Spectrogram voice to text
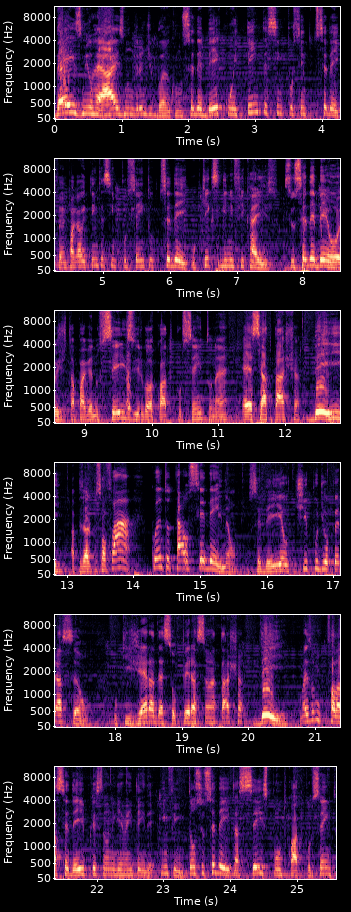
10 mil reais num grande banco, num CDB com 85% do CDI, que vai me pagar 85% do CDI. O que, que significa isso? Se o CDB hoje está pagando 6,4%, né? Essa é a taxa DI, apesar do pessoal falar, ah, quanto tá o CDI? Não, o CDI é o tipo de operação. O que gera dessa operação é a taxa DI. Mas vamos falar CDI porque senão ninguém vai entender. Enfim, então se o CDI está 6,4%,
